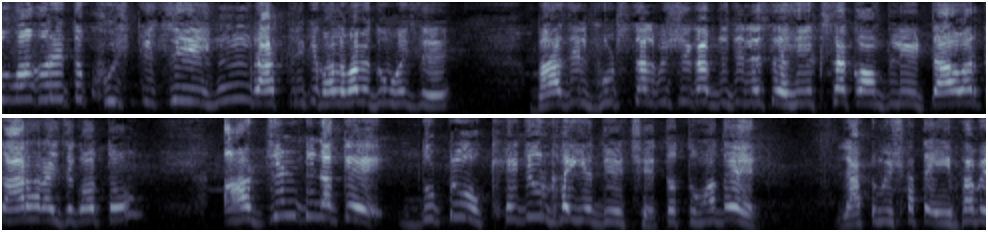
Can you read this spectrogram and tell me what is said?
তোমাকে তো খুঁজতেছি। হুম, রাত্রি ভালোভাবে ঘুম হয়েছে ব্রাজিল ফুটসাল বিশ্বকাপ জিতে লেছে, হেক্সা কমপ্লিট, তাও কার হারাইছে কত? আর্জেন্টিনাকে দুটো খেজুর খাইয়ে দিয়েছে, তো তোমাদের? লাটুমের সাথে এইভাবে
